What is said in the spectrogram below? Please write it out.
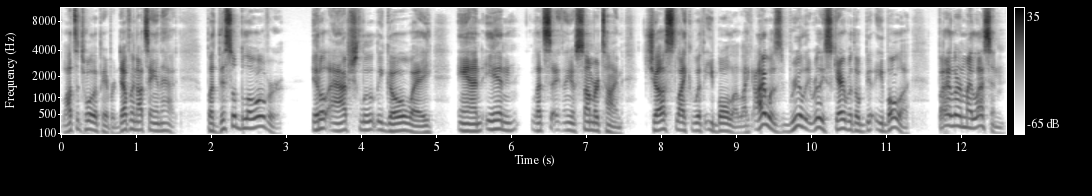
lots of toilet paper, definitely not saying that, but this will blow over. It'll absolutely go away. And in, let's say, you know, summertime, just like with Ebola, like I was really, really scared with Ebola, but I learned my lesson.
